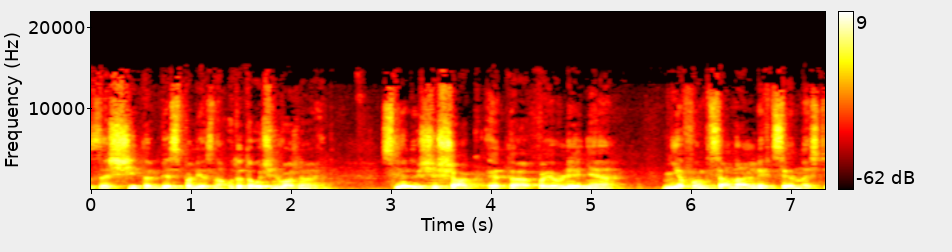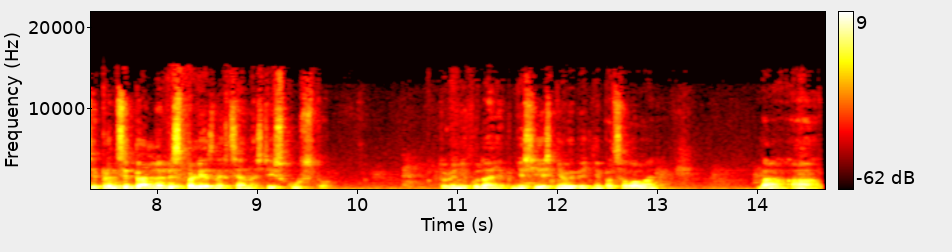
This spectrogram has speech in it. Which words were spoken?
Защита бесполезна. Вот это очень важный момент. Следующий шаг – это появление нефункциональных ценностей, принципиально бесполезных ценностей, искусства, которые никуда не, не съесть, не выпить, не поцеловать, да, а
